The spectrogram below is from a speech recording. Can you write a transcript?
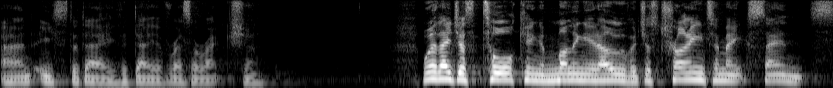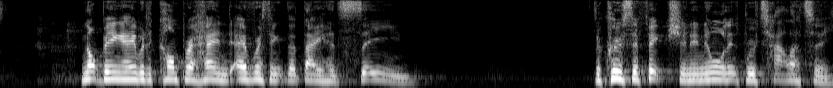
and Easter Day, the day of resurrection. Were they just talking and mulling it over, just trying to make sense, not being able to comprehend everything that they had seen? The crucifixion in all its brutality,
